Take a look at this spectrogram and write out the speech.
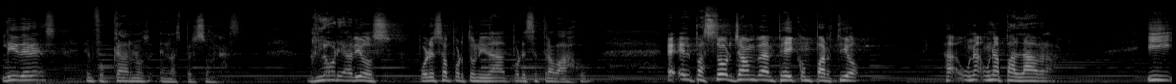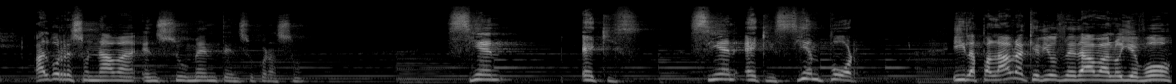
líderes enfocarnos en las personas. Gloria a Dios por esa oportunidad, por ese trabajo. El pastor John Van Pay compartió una, una palabra y algo resonaba en su mente, en su corazón. 100x, 100x, 100 por. Y la palabra que Dios le daba lo llevó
